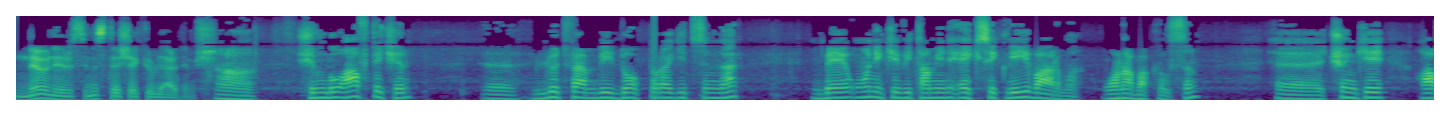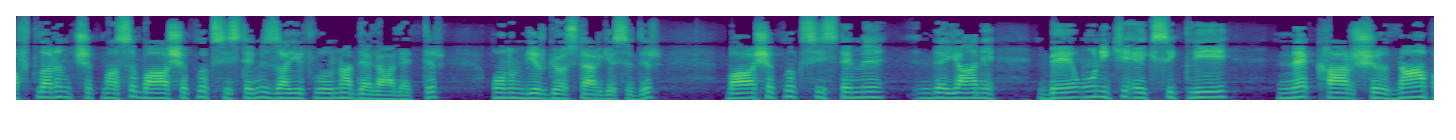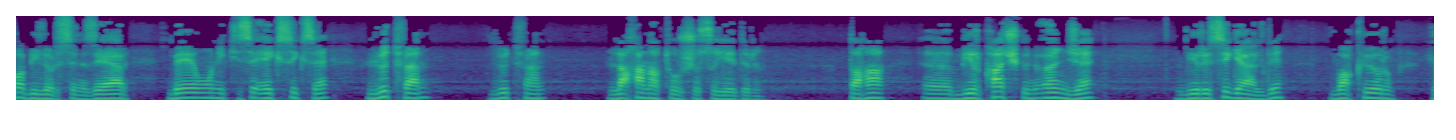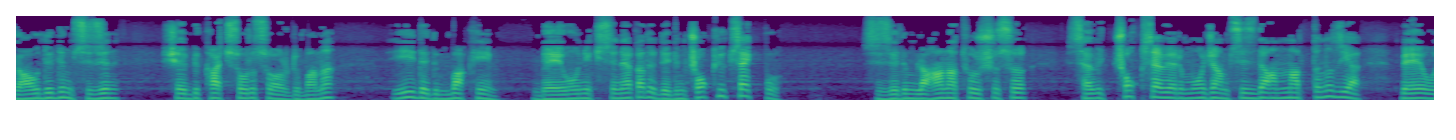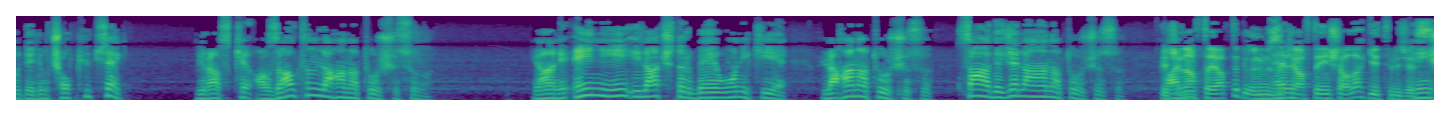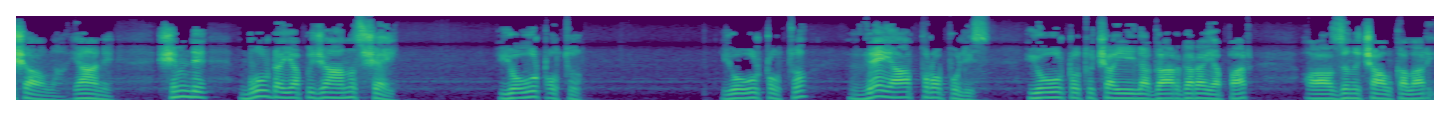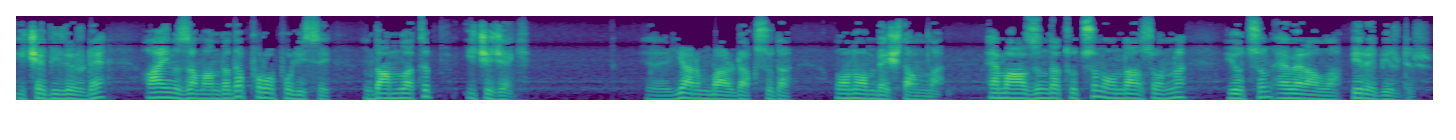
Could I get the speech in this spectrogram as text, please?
Ne önerirsiniz? Teşekkürler demiş. Ha. Şimdi bu aft için e, lütfen bir doktora gitsinler. B12 vitamini eksikliği var mı? Ona bakılsın. E, çünkü aftların çıkması bağışıklık sistemi zayıflığına delalettir. Onun bir göstergesidir. Bağışıklık sisteminde yani B12 eksikliği ne karşı ne yapabilirsiniz? Eğer B12'si eksikse lütfen lütfen lahana turşusu yedirin. Daha e, birkaç gün önce birisi geldi. Bakıyorum. Yahu dedim sizin şey birkaç soru sordu bana. İyi dedim bakayım. B12'si ne kadar dedim çok yüksek bu. Siz dedim lahana turşusu sev çok severim hocam siz de anlattınız ya. BO dedim çok yüksek. Biraz ke azaltın lahana turşusunu. Yani en iyi ilaçtır B12'ye lahana turşusu. Sadece lahana turşusu. Geçen Ali- hafta yaptık. Önümüzdeki Evet. hafta inşallah getireceğiz. İnşallah. Yani şimdi burada yapacağınız şey yoğurt otu. Yoğurt otu veya propolis. Yoğurt otu çayıyla gargara yapar, ağzını çalkalar, içebilir de. Aynı zamanda da propolisi damlatıp içecek. Ee, yarım bardak suda 10-15 damla. Hem ağzında tutsun ondan sonra yutsun. Evelallah birebirdir.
